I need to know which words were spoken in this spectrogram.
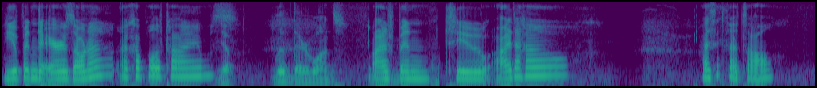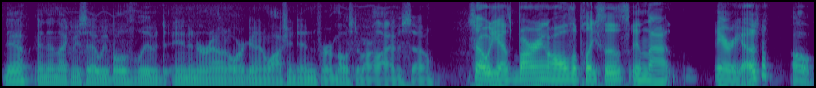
you've been to Arizona a couple of times. Yep. Lived there once. I've been to Idaho. I think that's all. Yeah, and then like we said, we both lived in and around Oregon and Washington for most of our lives. So, So, yes, barring all the places in that area. oh,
